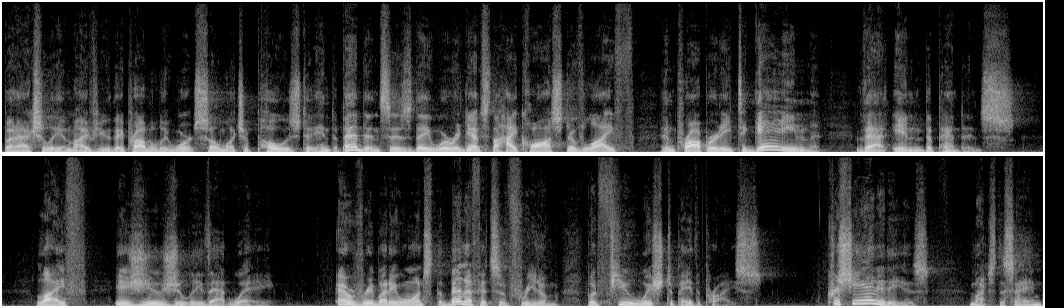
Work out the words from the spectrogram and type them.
But actually, in my view, they probably weren't so much opposed to independence as they were against the high cost of life and property to gain that independence. Life is usually that way. Everybody wants the benefits of freedom, but few wish to pay the price. Christianity is much the same.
